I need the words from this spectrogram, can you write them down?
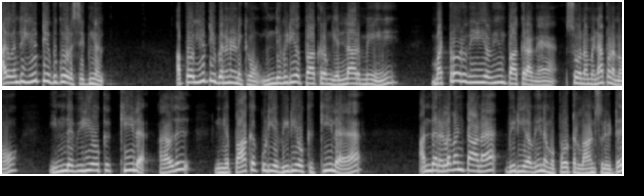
அது வந்து யூடியூபுக்கு ஒரு சிக்னல் அப்போ யூடியூப் என்ன நினைக்கும்? இந்த வீடியோ பார்க்குறவங்க எல்லாருமே மற்றொரு வீடியோவையும் பார்க்குறாங்க. ஸோ நம்ம என்ன பண்ணணும்? இந்த வீடியோவுக்கு கீழே அதாவது நீங்கள் பார்க்கக்கூடிய வீடியோவுக்கு கீழே அந்த ரெலவெண்ட்டான வீடியோவையும் நம்ம போட்டுடலான்னு சொல்லிட்டு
